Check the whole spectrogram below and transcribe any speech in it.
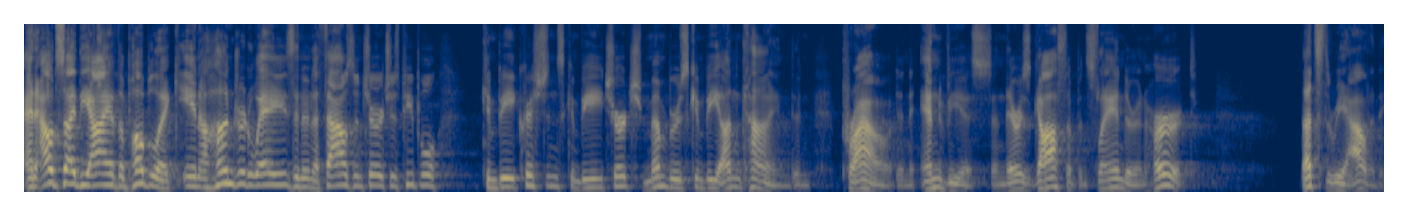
And outside the eye of the public, in a hundred ways and in a thousand churches, people can be, Christians can be, church members can be unkind and proud and envious, and there is gossip and slander and hurt. That's the reality.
